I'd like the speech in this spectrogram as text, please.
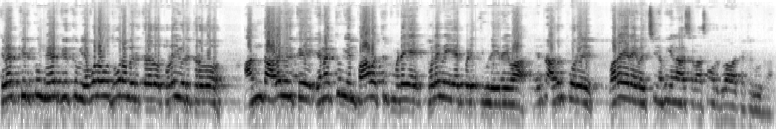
கிழக்கிற்கும் மேற்கிற்கும் எவ்வளவு தூரம் இருக்கிறதோ தொலைவு இருக்கிறதோ அந்த அளவிற்கு எனக்கும் என் பாவத்திற்கும் இடையே தொலைவை ஏற்படுத்தி விடு இறைவா என்று அதற்கு ஒரு வரையறை வச்சு நபிகள் நாசலாசம் ஒரு துவாவை கற்றுக் கொடுக்குறாங்க.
